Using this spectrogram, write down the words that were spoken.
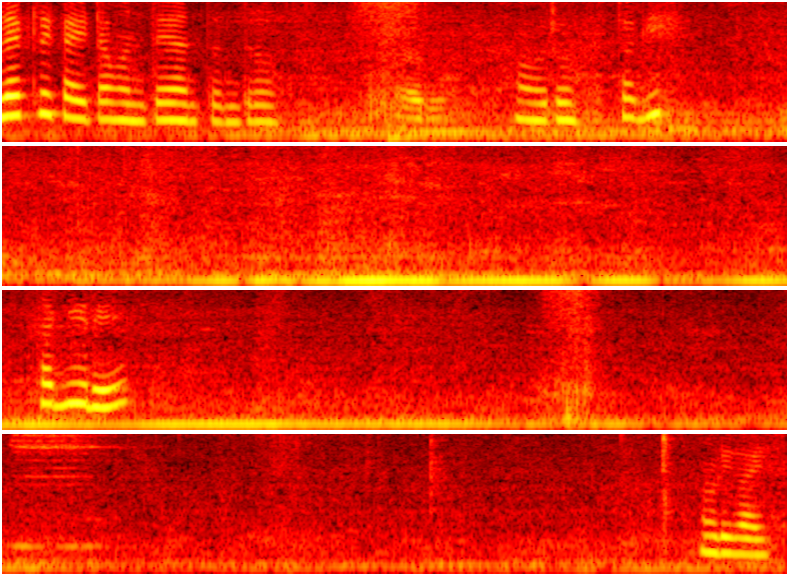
ಎಲೆಕ್ಟ್ರಿಕ್ ಐಟಮ್ ಅಂತೆ ಅಂತಂದರು. ಅವರು ತೆಗಿ. ತೆಗೀರಿ. ನೋಡಿ ಗಾಯ್ಸ್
